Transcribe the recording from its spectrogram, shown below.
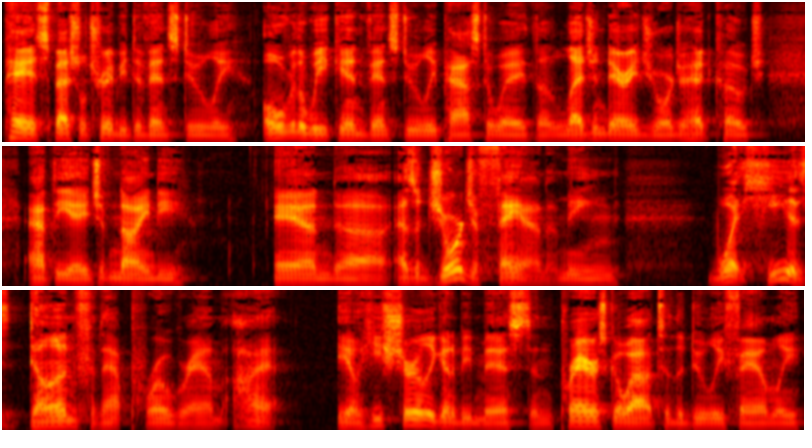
pay a special tribute to Vince Dooley. Over the weekend, Vince Dooley passed away, the legendary Georgia head coach, at the age of 90. And uh, as a Georgia fan, I mean, what he has done for that program, I you know, he's surely going to be missed, and prayers go out to the Dooley family.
